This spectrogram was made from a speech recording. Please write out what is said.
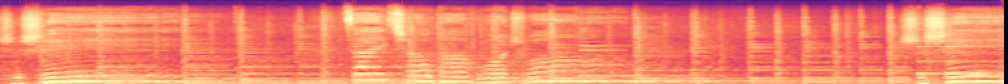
是谁在敲打我窗？是谁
